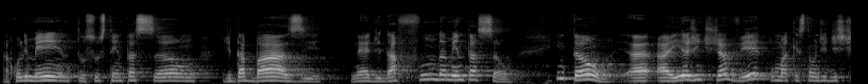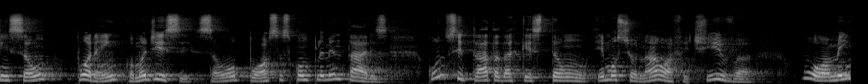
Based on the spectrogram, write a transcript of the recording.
acolhimento, sustentação, de dar base, né, de dar fundamentação. Então, a, aí a gente já vê uma questão de distinção, porém, como eu disse, são opostos complementares. Quando se trata da questão emocional, afetiva, o homem,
